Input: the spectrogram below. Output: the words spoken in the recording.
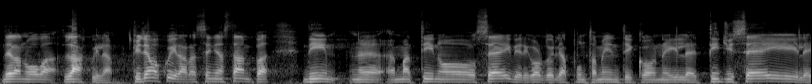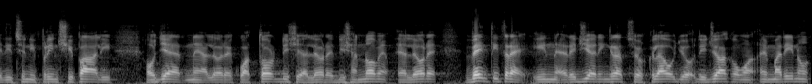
della nuova L'Aquila. Chiudiamo qui la rassegna stampa di eh, mattino 6, vi ricordo gli appuntamenti con il TG6, le edizioni principali odierne alle ore 14, alle ore 19 e alle ore 23. In regia ringrazio Claudio di Giacomo e Marino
